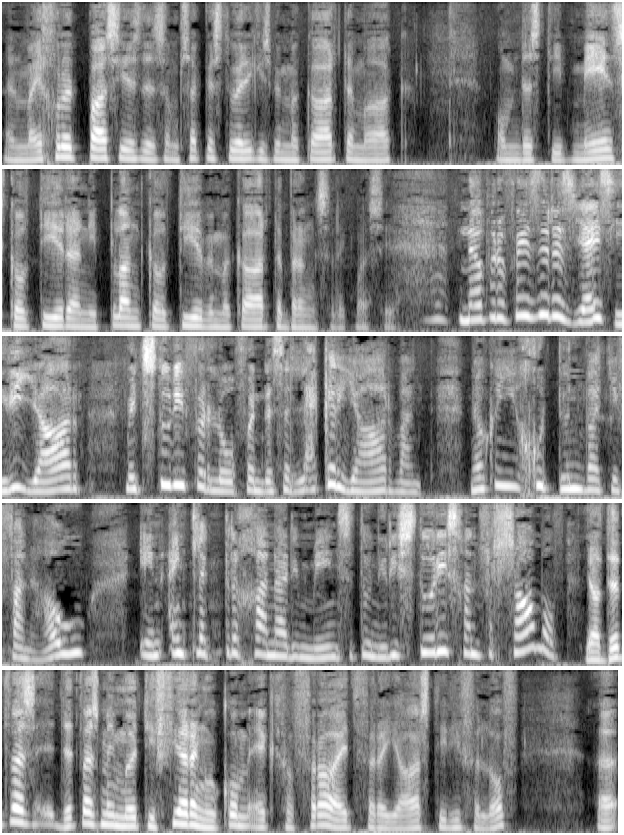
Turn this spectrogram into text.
En my groot passie is dis om sulke storieetjies bymekaar te maak om dus die menskultuur en die plantkultuur bymekaar te bring, sal ek maar sê. Nou professor is juis hierdie jaar met studieverlof en dis 'n lekker jaar want nou kan jy goed doen wat jy van hou en eintlik teruggaan na die mense toe en hierdie stories gaan versamel. Ja, dit was dit was my motivering hoekom ek gevra het vir 'n jaar studieverlof. Uh,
